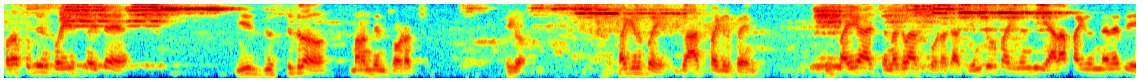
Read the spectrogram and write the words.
ప్రస్తుతం దీని పొజిషన్ అయితే ఈ దుస్థితిలో మనం దీన్ని చూడొచ్చు. ఇగో పగిలిపోయి గ్లాస్ పగిలిపోయింది. ఇది పైగా చిన్న గ్లాస్ కూడా కాదు. ఎందుకు పగిలింది ఎలా పగిలింది అనేది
